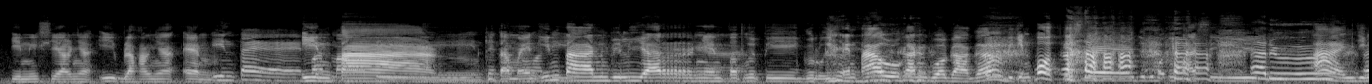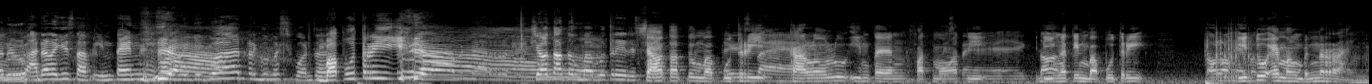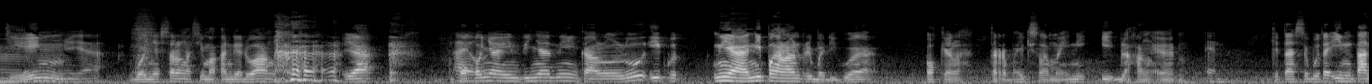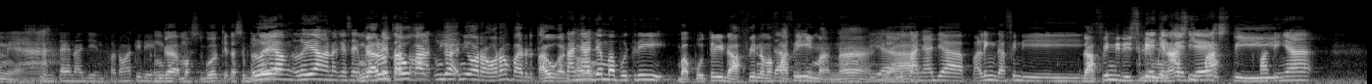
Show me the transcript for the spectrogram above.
inisialnya I belakangnya N Inten. Intan kita main Fatmawati. Intan biliar ngentot lu ti guru Inten tahu kan gua gagal bikin podcast deh jadi motivasi Aduh. anjing Aduh, lu ada lagi staff Inten. Iya. Kalau gue ntar ngasih sponsor. Mbak Putri Iya, benar. Shout out tuh Mbak Putri. respect. Shout out tuh Mbak Putri kalau lu Inten Fatmawati diingetin Mbak Putri Tolong ya, itu Mbak. emang bener anjing Hmm, Iya. Gua nyesel ngasih makan dia doang ya Ayo. pokoknya intinya nih kalau lu ikut nih ya ini pengalaman pribadi gua oke lah terbaik selama ini i belakang n Ten. kita sebutnya intan ya Inten aja Fatmawati deh. enggak maksud gua kita sebutnya Lu yang lu yang anak SMA. enggak lu tahu kan enggak nih orang-orang pada tahu kan Tanya aja Mbak Putri. Mbak Putri Davin sama Fatih gimana Iya, ya lu tanya aja. Paling Davin di Davin didiskriminasi pasti Fatinya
